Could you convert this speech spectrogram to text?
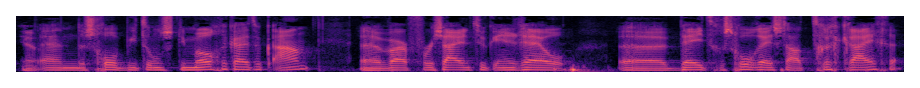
Ja. En de school biedt ons die mogelijkheid ook aan. eh, waarvoor zij natuurlijk in ruil betere schoolresultaten terugkrijgen.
